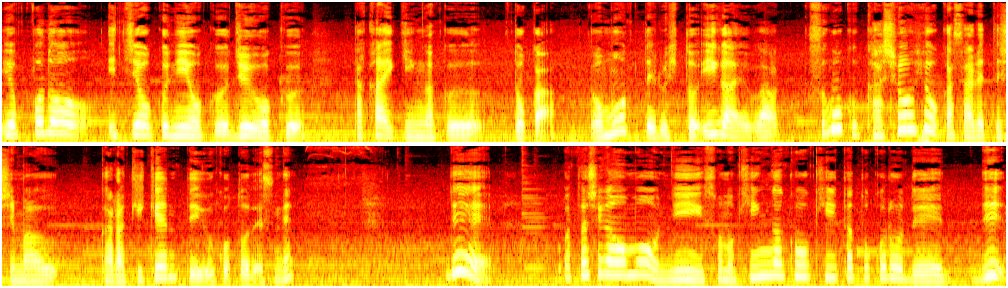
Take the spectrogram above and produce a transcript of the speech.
よっぽど1億2億10億高い金額とか思ってる人以外はすごく過小評価されてしまうから危険っていうことですね。で私が思うにその金額を聞いたところでで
